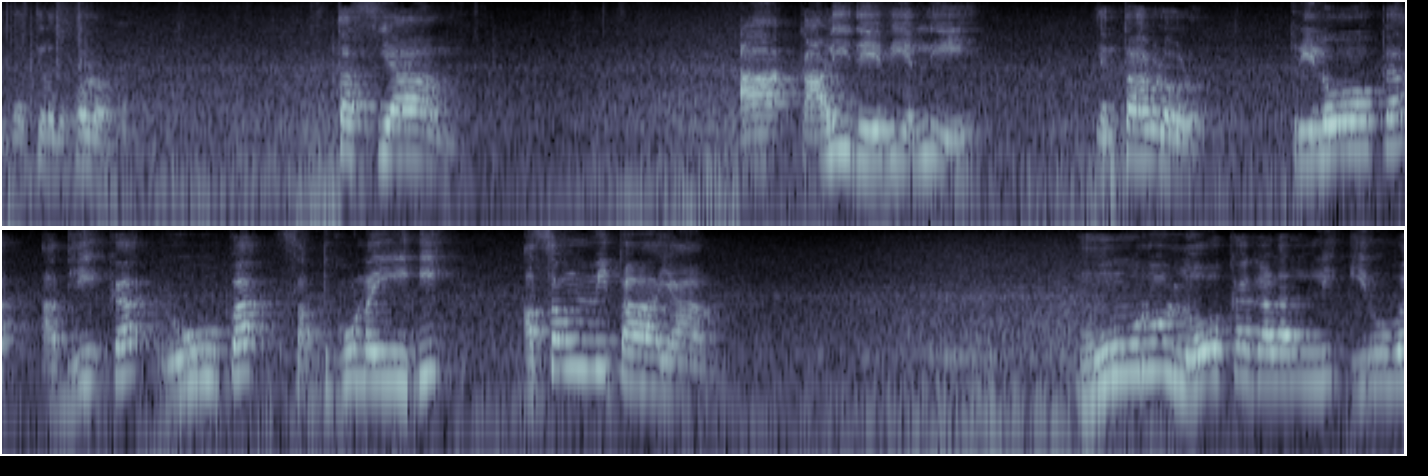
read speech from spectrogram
ಈಗ ತಿಳಿದುಕೊಳ್ಳೋಣ ತಸ್ಯಾಂ. ಆ ಕಾಳಿದೇವಿಯಲ್ಲಿ ಎಂತಹವಳವಳು? ತ್ರಿಲೋಕ ಅಧಿಕ ರೂಪ ಸದ್ಗುಣೈ ಅಸಂಹಿತಾಯಾಮ್ ಮೂರು ಲೋಕಗಳಲ್ಲಿ ಇರುವ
